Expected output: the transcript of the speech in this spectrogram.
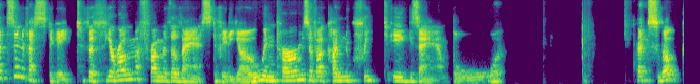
let's investigate the theorem from the last video in terms of a concrete example. Let's look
